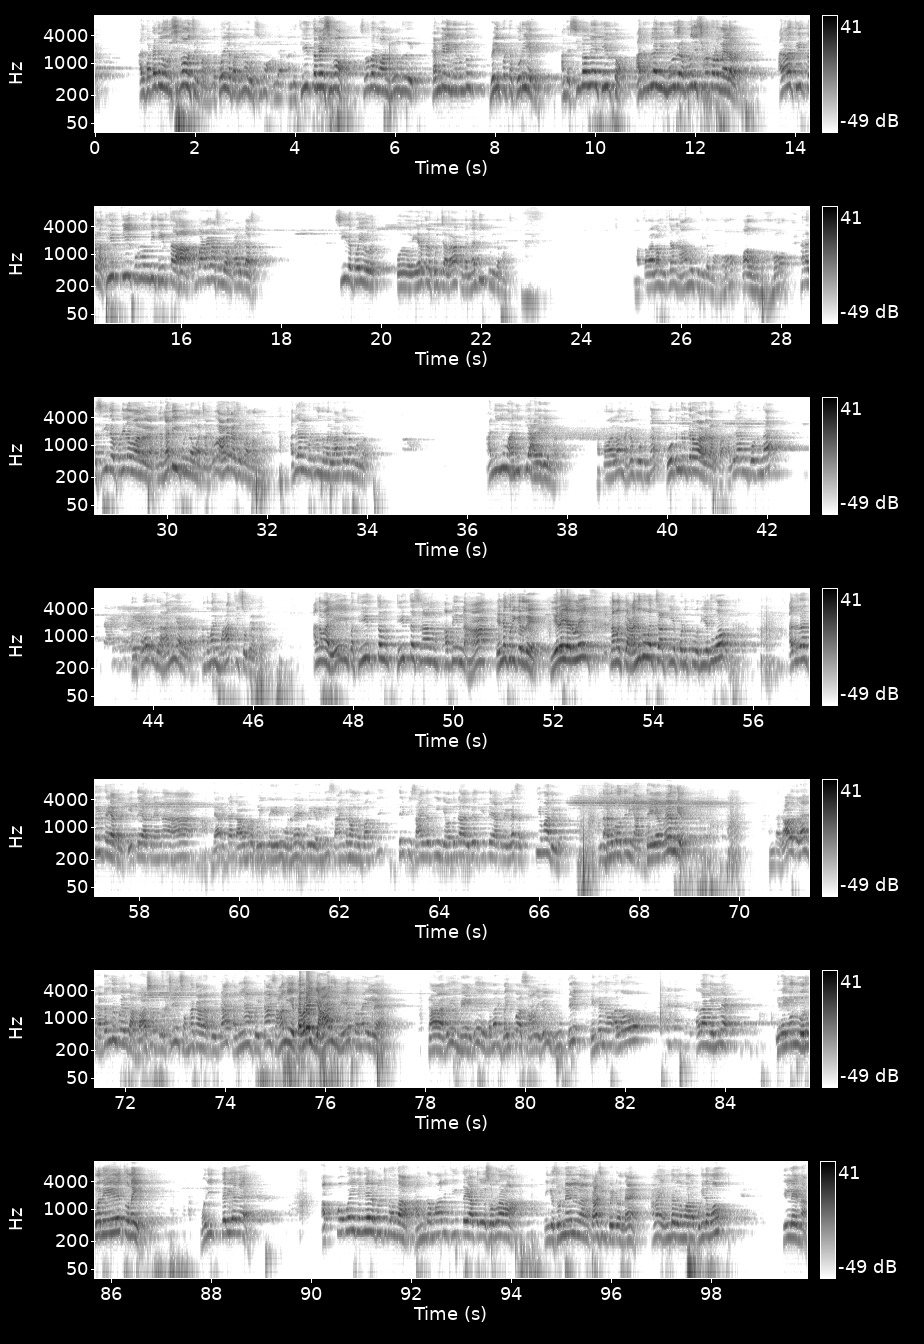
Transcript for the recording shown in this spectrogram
அது பக்கத்தில் ஒரு சிவம் வச்சுருப்பாங்க. அந்த கோயிலில் பார்த்தீங்கன்னா ஒரு சிவம். அந்த அந்த தீர்த்தமே சிவம். சிவபெருமான் மூன்று கண்களில் இருந்தும் வெளிப்பட்ட பொறி அது. அந்த சிவமே தீர்த்தம். அது உள்ள நீ முழுகிற பொழுது சிவத்தோட மேலே வரும். அதாவது தீர்த்தமா. தீர்த்தி குருவந்தி தீர்த்தாகா ரொம்ப அழகாக சொல்லுவாங்க காளிதாசன். சீதை போய் ஒரு ஒரு இடத்துல குளித்தாலாம் அந்த நதி புனிதமாச்சு. மற்றவெல்லாம் முடிச்சா நாம புனிதமாகும் பாவம் போகும் ஆனால் சீதை புனிதமாக அந்த நடி புனிதமாச்சான் எவ்வளோ அழகாக சொல்கிறான் பாருங்க. அபிராமி பட்டு இந்த மாதிரி வார்த்தையெல்லாம் போடுவார். அணியும் அணிக்கு அழகேம்பார் மற்றவெல்லாம் நகை போட்டிருந்தா போட்டுன்னு இருக்கிறவா அழகாக இருப்பான் அபிராமி போட்டிருந்தா அது போட்டிருக்கிற அணி அழகா அந்த மாதிரி மாற்றி சொல்கிறாரு அந்த மாதிரி இப்போ தீர்த்தம் தீர்த்த ஸ்நானம் அப்படின்னா என்ன குறிக்கிறது? இறையருளை நமக்கு அனுபவ சாத்தியப்படுத்துவது எதுவோ அதுதான் தீர்த்த யாத்திரை. தீர்த்த யாத்திரைன்னா டேரெக்டாக காலம்புற ஃப்ளைட்டில் ஏறி உடனே அங்கே போய் இறங்கி சாயந்தரம் அங்கே பார்த்துட்டு திருப்பி சாயந்தரத்துக்கு இங்கே வந்துட்டால் அது பேர் தீர்த்த யாத்திரை இல்லை சத்தியமாக அது இல்லை. அந்த அனுபவத்தை நீங்கள் அடையவே முடியாது. அந்த காலத்தில் நடந்து போயிருக்கா பாஷை போச்சு சொந்தக்காரா போயிட்டா தனியாக போயிட்டா சாமியை தவிர யாருமே துணை இல்லை. காடு மேடு இந்த மாதிரி பைபாஸ் சாலைகள் ரூட்டு எங்கேருந்து ஹலோ அதெல்லாம் அங்கே இல்லை. இறைவன் ஒருவனே துணை. மொழி தெரியாத. அப்போ போய் கங்கையில் குளிச்சுட்டு வந்தான். அந்த மாதிரி தீர்த்த யாத்திரையை சொல்கிறானா நீங்கள் சொன்னேன்னு நான் காசிக்கு போயிட்டு வந்தேன். ஆனால் எந்த விதமான புனிதமும் இல்லைன்னா.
